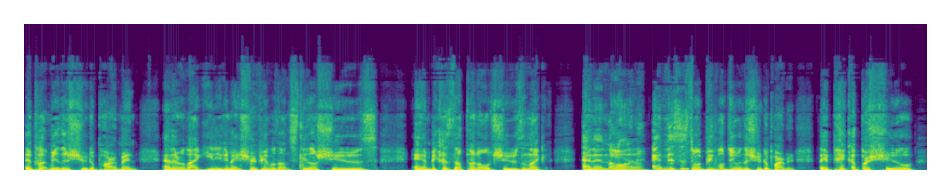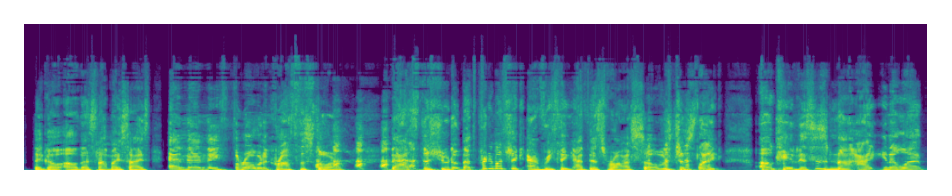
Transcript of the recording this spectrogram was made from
They put me in the shoe department, and they were like, you need to make sure people don't steal shoes, and because they'll put old shoes and like, and then, oh, all, Ew. and this is what people do in the shoe department. They pick up a shoe, they go, oh, that's not my size, and then they throw it across the store. that's the shoe. That's pretty much like everything at this Ross. So it was just like, okay, this is not. I, you know what?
